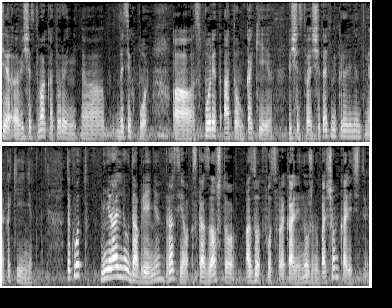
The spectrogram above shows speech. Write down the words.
те а, вещества, которые а, до сих пор а, спорят о том, какие вещества считать микроэлементами, а какие нет. Так вот, минеральное удобрение, раз я сказал, что азот, фосфор и калий нужен в большом количестве,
